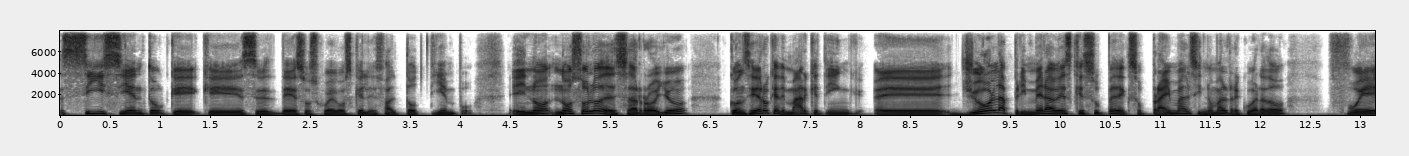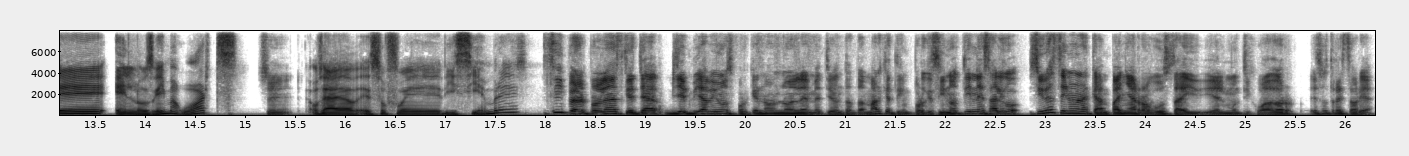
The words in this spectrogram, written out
sí siento que, que, es de esos juegos que les faltó tiempo. Y no, no solo de desarrollo, Considero que de marketing. Eh, yo la primera vez que supe de Exoprimal, si no mal recuerdo, fue en los Game Awards. Sí. O sea, ¿eso fue diciembre? Sí, pero el problema es que ya, ya vimos por qué no, no le metieron tanto marketing. Porque si no tienes algo, si hubieras tenido una campaña robusta y el multijugador, es otra historia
